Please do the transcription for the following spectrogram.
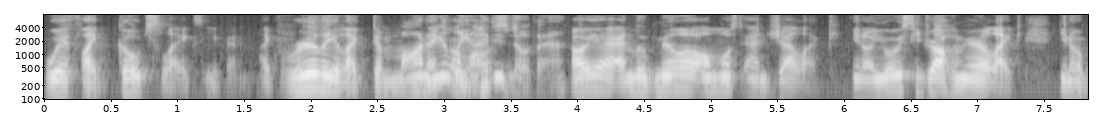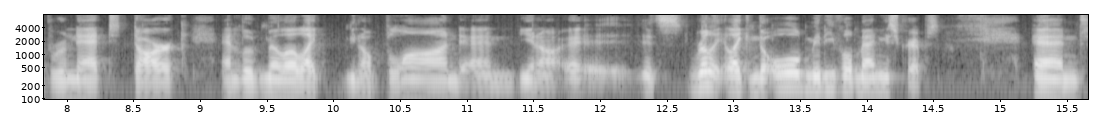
with like goat's legs, even like really like demonic. really? I didn't know that. Oh yeah, and Ludmilla almost angelic. You know, you always see Drahomira like you know brunette, dark, and Ludmilla like you know blonde, and you know i- it's really like in the old medieval manuscripts. And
